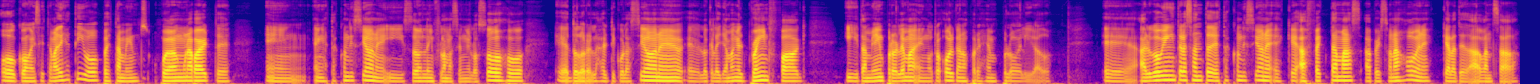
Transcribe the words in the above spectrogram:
o con el sistema digestivo, pues también juegan una parte en, estas condiciones y son la inflamación en los ojos, el dolor en las articulaciones, eh, lo que le llaman el brain fog y también problemas en otros órganos, por ejemplo el hígado. Eh, algo bien interesante de estas condiciones es que afecta más a personas jóvenes que a la edad avanzada.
